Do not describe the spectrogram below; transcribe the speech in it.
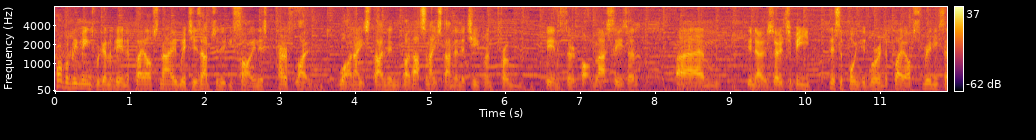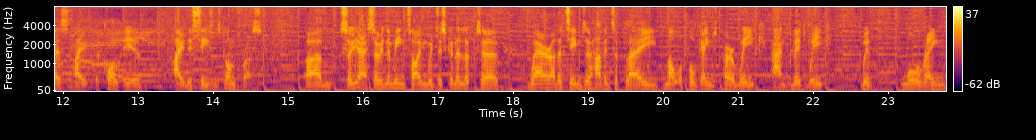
probably means we're going to be in the playoffs now, which is absolutely fine. It's perfect. Like what an outstanding, like that's an outstanding achievement from being third bottom last season. Um, you know, so to be disappointed we're in the playoffs really says about the quality of how this season's gone for us. Um, so yeah, so in the meantime, we're just going to look to where other teams are having to play multiple games per week and midweek with more rain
